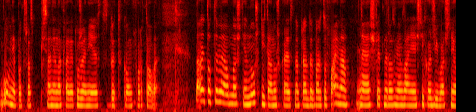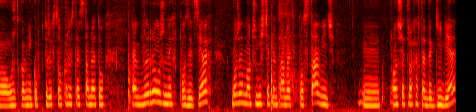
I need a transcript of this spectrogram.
głównie podczas pisania na klawiaturze nie jest zbyt komfortowe. No ale to tyle odnośnie nóżki. Ta nóżka jest naprawdę bardzo fajna. E, Świetne rozwiązanie, jeśli chodzi właśnie o użytkowników, którzy chcą korzystać z tabletu e, w różnych pozycjach. Możemy oczywiście ten tablet postawić. Mm, On się trochę wtedy gibie.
